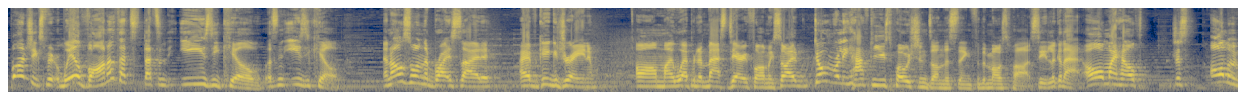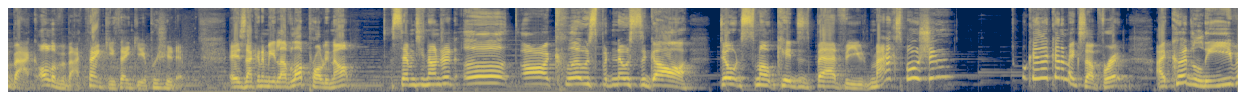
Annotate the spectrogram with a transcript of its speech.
bunch of experience. Whale Vana, that's, that's an easy kill. That's an easy kill. And also on the bright side, I have Giga Drain on my weapon of mass dairy farming, so I don't really have to use potions on this thing for the most part. See, look at that. All my health, just all of it back, all of it back. Thank you, thank you, appreciate it. Is that gonna be level up? Probably not. 1700? Oh, uh, oh, close, but no cigar. Don't smoke, kids, it's bad for you. Max potion? Okay, that kind of makes up for it. I could leave.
